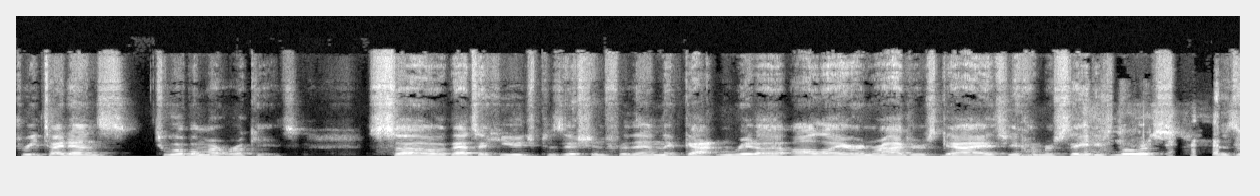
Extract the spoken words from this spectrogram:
three tight ends two of them are rookies so that's a huge position for them. They've gotten rid of all Aaron Rodgers guys. You know, Marcedes Lewis is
